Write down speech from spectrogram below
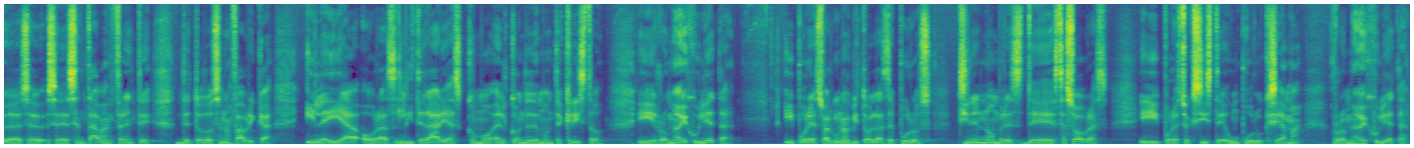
eh, se, sentaba enfrente de todos en la fábrica y leía obras literarias como El Conde de Montecristo y Romeo y Julieta. Y por eso algunas vitolas de puros tienen nombres de estas obras. Y por eso existe un puro que se llama Romeo y Julieta.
